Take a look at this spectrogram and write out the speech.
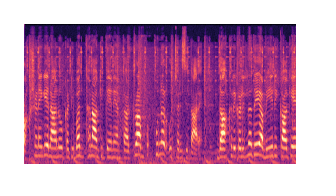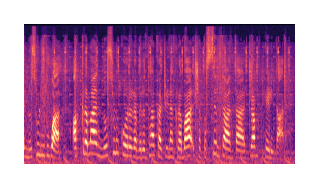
ರಕ್ಷಣೆಗೆ ನಾನು ಕಟಿಬದ್ಧನಾಗಿದ್ದೇನೆ ಅಂತ ಟ್ರಂಪ್ ಪುನರ್ ಉಚ್ಚರಿಸಿದ್ದಾರೆ. ದಾಖಲೆಗಳಿಲ್ಲದೆ ಅಮೆರಿಕಾಗೆ ನುಸುಳಿರುವ ಅಕ್ರಮ ನುಸುಳುಕೋರರ ವಿರುದ್ಧ ಕಠಿಣ ಕ್ರಮ ಶತಸಿದ್ಧ ಅಂತ ಟ್ರಂಪ್ ಹೇಳಿದ್ದಾರೆ.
